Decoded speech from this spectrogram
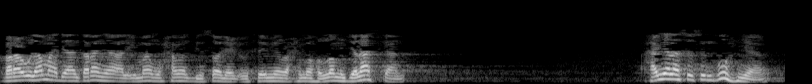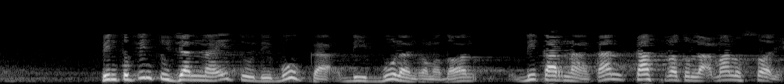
Para ulama di antaranya Al-Imam Muhammad bin Shalih Al-Utsaimin rahimahullah menjelaskan hanyalah sesungguhnya pintu-pintu jannah itu dibuka di bulan Ramadan dikarenakan kasratul a'malus salih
